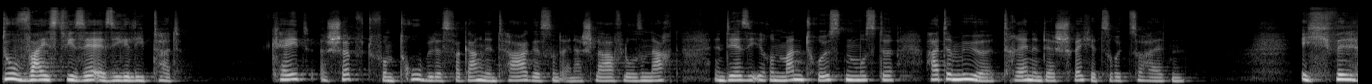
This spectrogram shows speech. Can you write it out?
Du weißt, wie sehr er sie geliebt hat. Kate, erschöpft vom Trubel des vergangenen Tages und einer schlaflosen Nacht, in der sie ihren Mann trösten musste, hatte Mühe, Tränen der Schwäche zurückzuhalten. Ich will,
